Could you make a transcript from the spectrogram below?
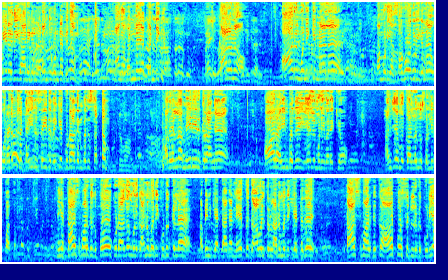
உயரதிகாரிகள் நடந்து கொண்ட விதம் நாங்க வன்மையா கண்டிக்கிறோம். காரணம் ஆறு மணிக்கு மேல நம்முடைய சகோதரிகளை ஒரு இடத்துல கைது செய்து வைக்க கூடாது என்பது சட்டம். அதையெல்லாம் மீறி இருக்கிறாங்க. ஆறு ஐம்பது ஏழு மணி வரைக்கும் அஞ்சே முக்கால்ல இருந்து சொல்லி பார்த்தோம். நீங்க டாஸ்மார்க்கு போக கூடாது உங்களுக்கு அனுமதி கொடுக்கல அப்படின்னு கேட்டாங்க. நேத்து காவல்துறை அனுமதி கேட்டது டாஸ்மார்க்கு ஆப்போசிட்ல இருக்கக்கூடிய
